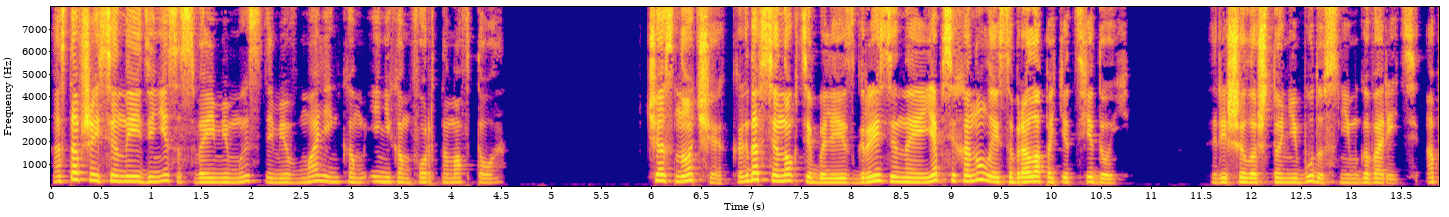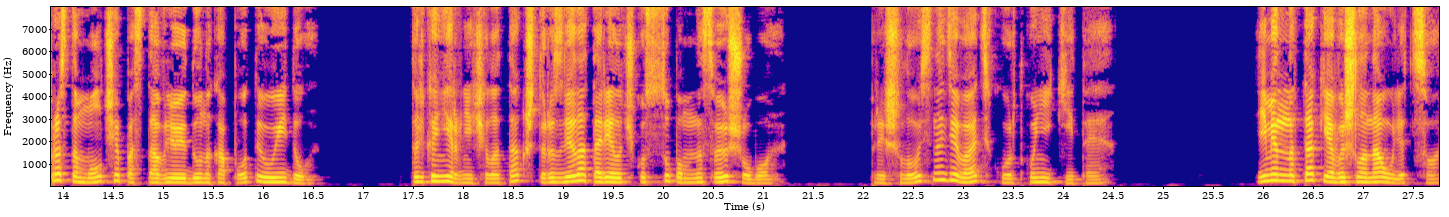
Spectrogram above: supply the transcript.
оставшийся наедине со своими мыслями в маленьком и некомфортном авто. Час ночи, когда все ногти были изгрызены, я психанула и собрала пакет с едой. Решила, что не буду с ним говорить, а просто молча поставлю еду на капот и уйду. Только нервничала так, что разлила тарелочку с супом на свою шубу. Пришлось надевать куртку Никиты. Именно так я вышла на улицу.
